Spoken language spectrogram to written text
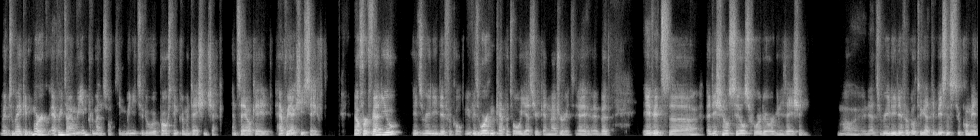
But to make it work, every time we implement something, we need to do a post implementation check and say, okay, have we actually saved? Now, for value, it's really difficult. If it's working capital, yes, you can measure it. Uh, but if it's uh, additional sales for the organization, well, that's really difficult to get the business to commit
